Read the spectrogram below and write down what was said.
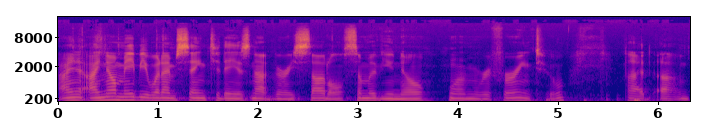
I, I know maybe what I'm saying today is not very subtle. Some of you know who I'm referring to, but um,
